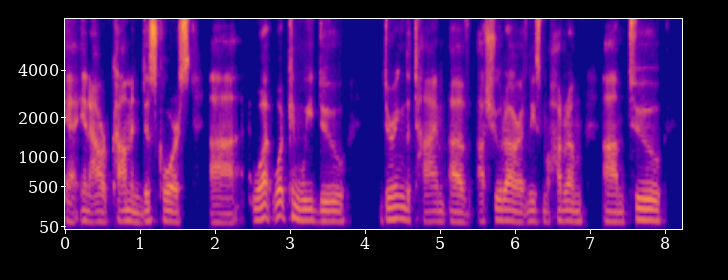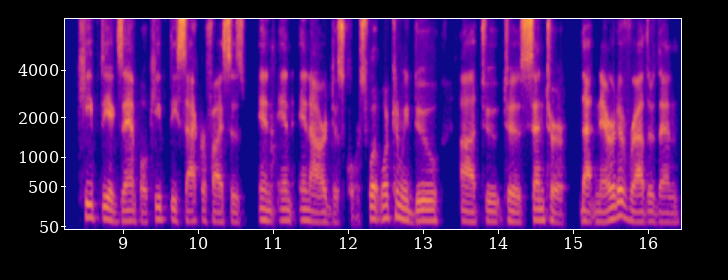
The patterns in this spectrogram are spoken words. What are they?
uh, in our common discourse. Uh, what what can we do during the time of Ashura or at least Muharram um, to keep the example, keep the sacrifices in in in our discourse? What what can we do uh, to to center that narrative rather than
